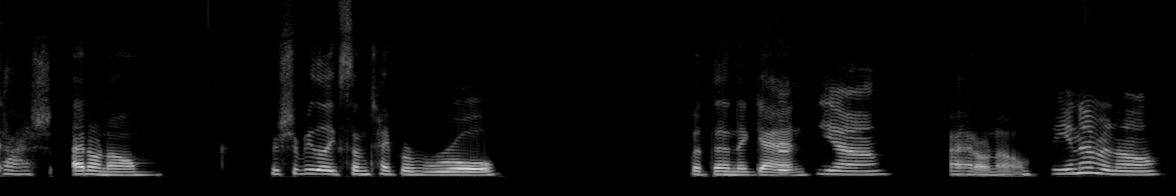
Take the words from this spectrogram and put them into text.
gosh, I don't know. There should be like some type of rule, but then again, Yeah. I don't know. You never know.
